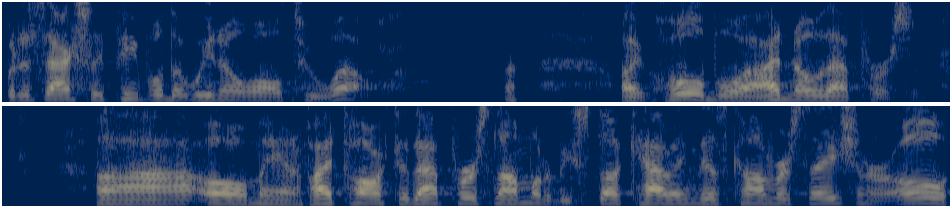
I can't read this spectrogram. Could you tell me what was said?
but it's actually people that we know all too well. like, oh boy, I know that person. Uh, oh man, if I talk to that person, I'm going to be stuck having this conversation, or oh,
